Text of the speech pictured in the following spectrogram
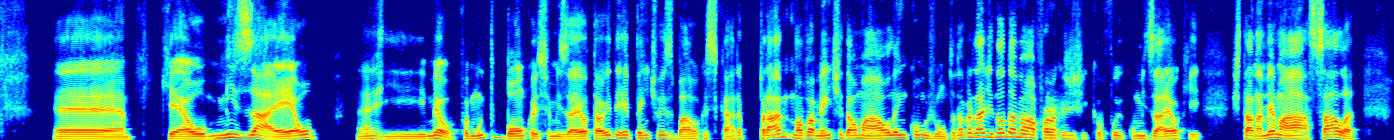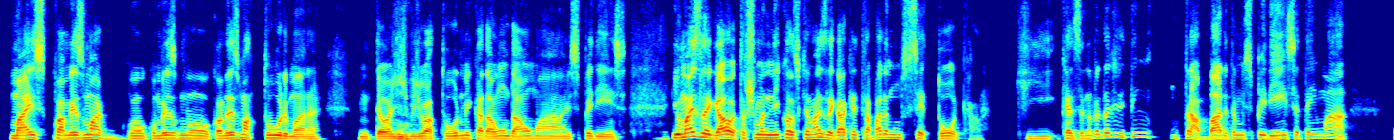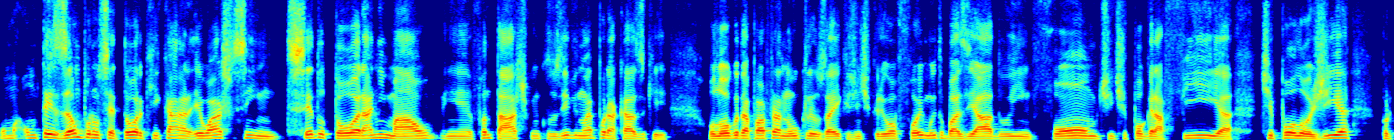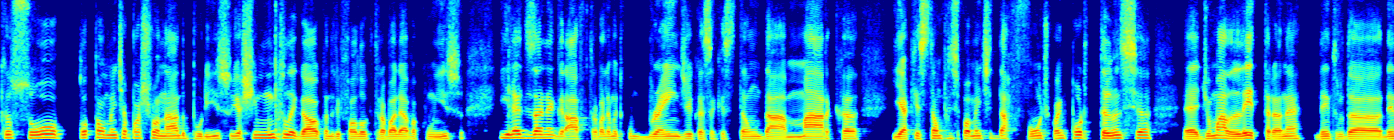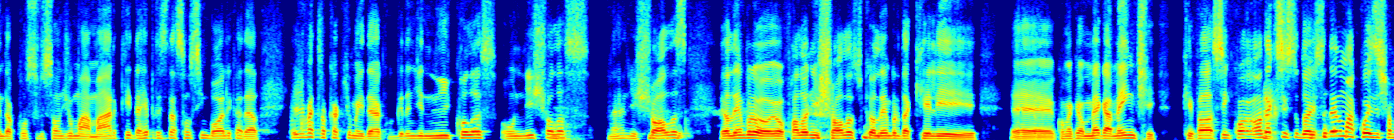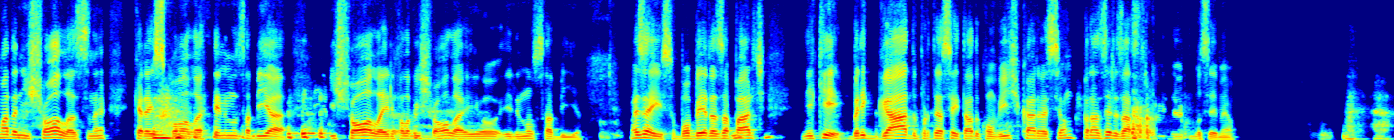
é, que é o Misael né? E, meu, foi muito bom conhecer o Misael e tal, e de repente eu esbarro com esse cara para novamente dar uma aula em conjunto. Na verdade, não da mesma forma que, a gente, que eu fui com o Misael, que está na mesma sala, mas com a mesma, com, o mesmo, com a mesma turma, né? Então a gente uhum. dividiu a turma e cada um dá uma experiência. E o mais legal, eu tô chamando o Nicolas, que é mais legal é que ele trabalha num setor, cara, que, quer dizer, na verdade ele tem um trabalho, tem uma experiência, tem uma uma, um tesão por um setor que, cara, eu acho assim, sedutor, animal, fantástico. Inclusive, não é por acaso que o logo da própria Núcleos aí que a gente criou foi muito baseado em fonte, tipografia, tipologia, porque eu sou totalmente apaixonado por isso e achei muito legal quando ele falou que trabalhava com isso. E ele é designer gráfico, trabalha muito com brand, com essa questão da marca e a questão principalmente da fonte, com a importância é, de uma letra, né, dentro da, dentro da construção de uma marca e da representação simbólica dela. A gente vai trocar aqui uma ideia com o grande Nicolas, ou Nicholas, né, Nicholas. Eu lembro, eu falo Nicholas porque eu lembro daquele é, como é que é, o Megamente, que fala assim, onde é que você estudou? Eu estudei numa coisa chamada Nicholas, né, que era a escola, ele não sabia Nichola, ele falava Nichola, e eu, ele não sabia. Mas é isso, bobeiras à parte. Nick, obrigado por ter aceitado o convite, cara, vai ser um prazer trocar ideia com você, meu.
